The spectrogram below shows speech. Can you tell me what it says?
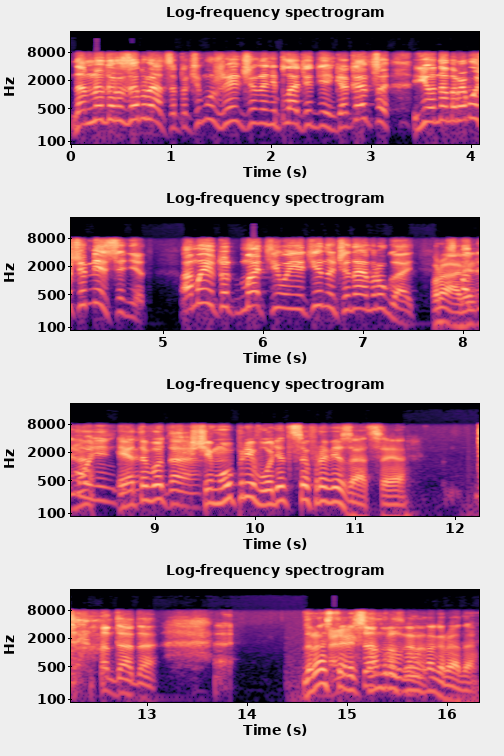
Нам надо разобраться, почему женщина не платит деньги. Оказывается, ее на рабочем месте нет. А мы тут, мать его, идти начинаем ругать. Правильно. Спокойненько. Это вот к чему приводит цифровизация. Да, да. Здравствуйте, Александр Александр из Волгоград. Волгограда.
